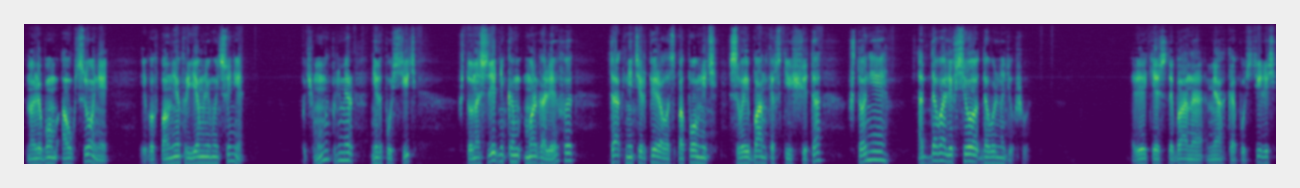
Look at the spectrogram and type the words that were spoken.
на любом аукционе и по вполне приемлемой цене. Почему, например, не допустить, что наследникам Маргалефа так не терпелось пополнить свои банковские счета, что они отдавали все довольно дешево? Веки Эстебана мягко опустились,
